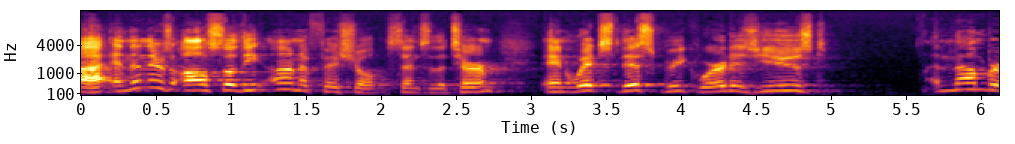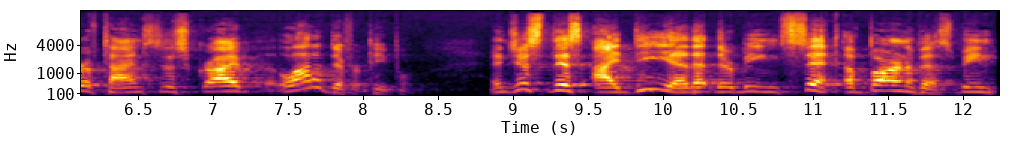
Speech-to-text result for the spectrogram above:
Uh, and then there's also the unofficial sense of the term, in which this Greek word is used a number of times to describe a lot of different people. And just this idea that they're being sent, of Barnabas being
